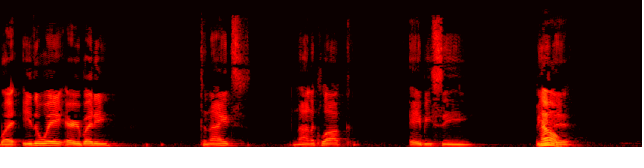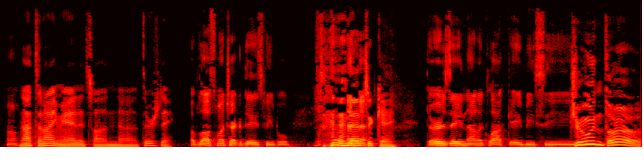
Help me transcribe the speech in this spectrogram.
But either way, everybody, tonight, nine o'clock ABC. Be No. there. Not tonight, man. It's on uh, Thursday. I've lost my track of days, people. That's okay. Thursday, nine o'clock, ABC. June third,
